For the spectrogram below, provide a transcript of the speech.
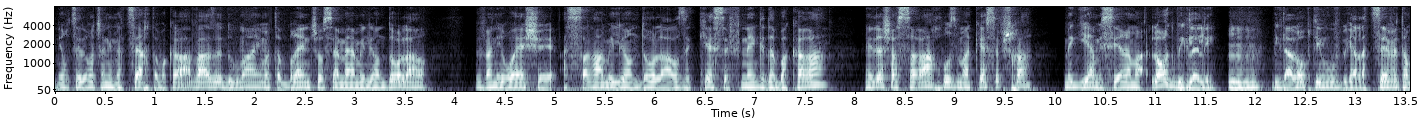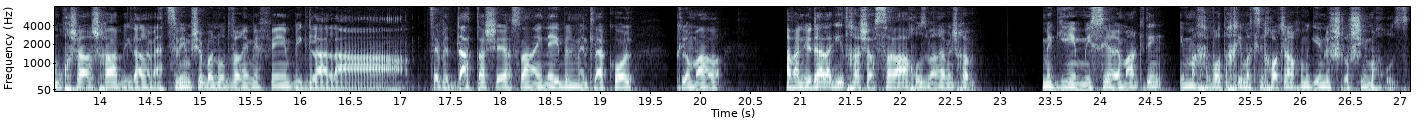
אני רוצה לראות שאני מנצח את הבקרה, ואז לדוגמה, אם אתה ברנד שעושה 100 מיליון דולר, ואני רואה שעשרה מיליון דולר זה כסף נגד הבקרה, אני יודע שעשרה אחוז מהכסף שלך מגיע מ-CRM, לא רק בגללי, מהמם. בגלל אופטימוב, בגלל הצוות המוכשר שלך, בגלל המעצבים שבנו דברים יפים, בגלל ה... צוות דאטה שעשה enablement להכל, כלומר, אבל אני יודע להגיד לך שעשרה אחוז מה-revenue שלך מגיעים מ-CRM marketing, עם החברות הכי מצליחות שלנו אנחנו מגיעים ל-30 אחוז.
